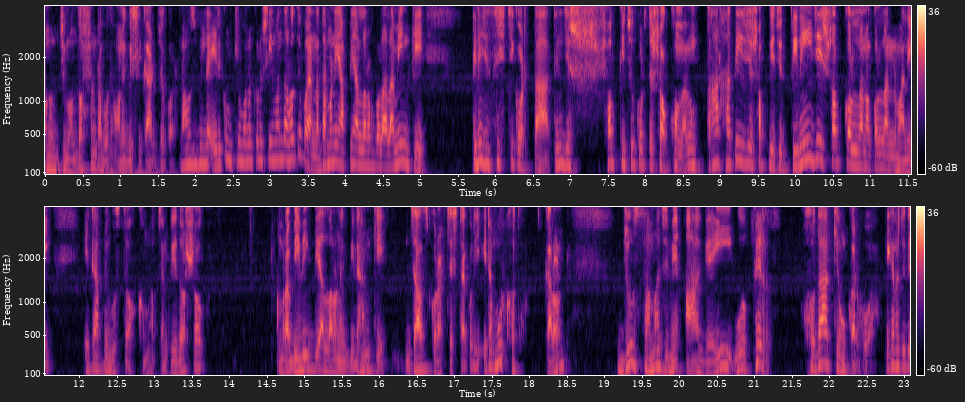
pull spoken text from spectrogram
অনুক জীবন দর্শনটা বোধ হয় অনেক বেশি কার্যকর। নাউজবিল্লা এরকম কি মনে করলে সে ইমানদার হতে পারে না। তার মানে আপনি আল্লাহ রব্বুল আলমিনকে, তিনি যে সৃষ্টিকর্তা, তিনি যে সব কিছু করতে সক্ষম এবং তার হাতেই যে সব কিছু তিনিই যে সব কল্যাণ অকল্যাণের মালিক, এটা আপনি বুঝতে অক্ষম হচ্ছেন। প্রিয় দর্শক আমরা বিবেক দিয়ে আল্লাহর অনেক বিধানকে জাজ করার চেষ্টা করি, এটা মূর্খতা। কারণ জু সমাজ মে আ গেই ও ফের খোদা কেউ কার হুয়া। এখানে যদি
